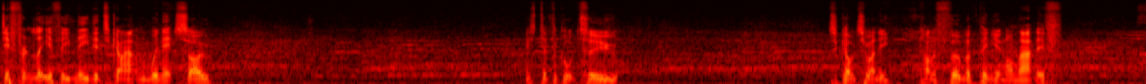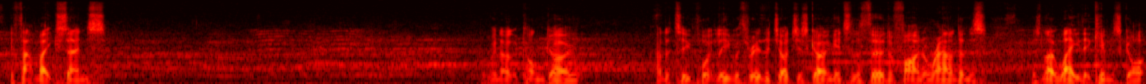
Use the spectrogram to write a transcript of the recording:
differently if he needed to go out and win it. So it's difficult to to come to any kind of firm opinion on that, if if that makes sense. But we know that Congo had a two-point lead with three of the judges going into the third and final round, and there's there's no way that Kim's got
